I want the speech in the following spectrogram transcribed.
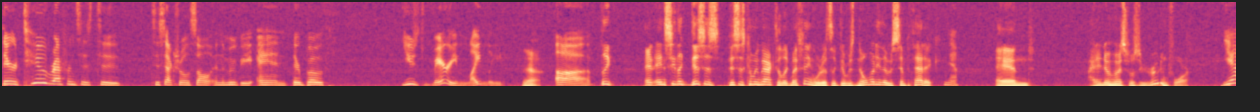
there are two references to to sexual assault in the movie and they're both used very lightly Yeah. uh Like, and and see, like this is this is coming back to like my thing where it's like there was nobody that was sympathetic, yeah and I didn't know who I was supposed to be rooting for. Yeah,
